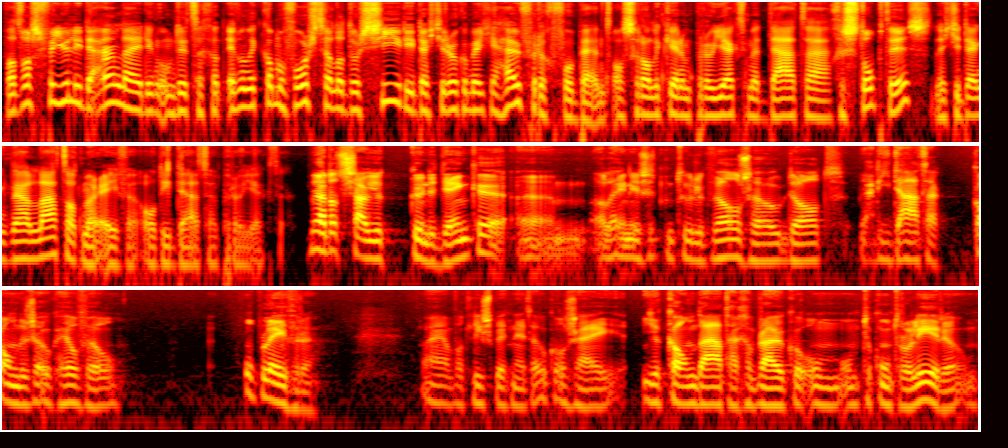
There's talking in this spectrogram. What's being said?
Wat was voor jullie de aanleiding om dit te gaan? Want ik kan me voorstellen door Siri dat je er ook een beetje huiverig voor bent als er al een keer een project met data gestopt is, dat je denkt, nou laat dat maar even, al die dataprojecten. Ja, dat zou je kunnen denken. Um, alleen is het natuurlijk wel zo dat ja, die data kan dus ook heel veel opleveren nou ja, wat Lisbeth net ook al zei, je kan data gebruiken om, om te controleren, om,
